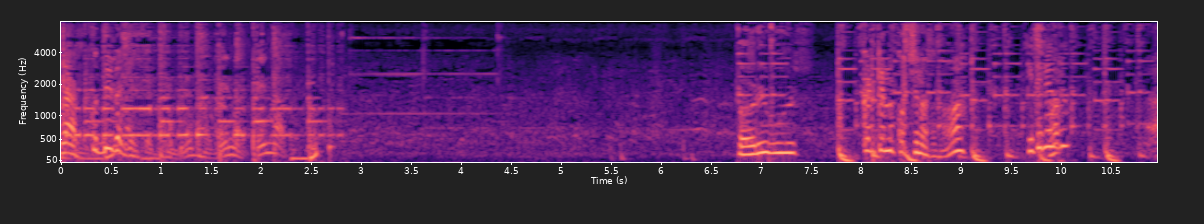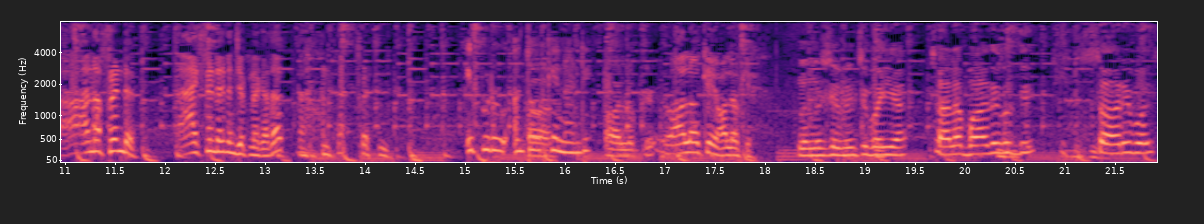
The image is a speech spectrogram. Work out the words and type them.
sir కొద్ది దగ్గర ఇక్కడికి ఎందుకు వచ్చిన అతను ఇతను ఎవరు ఆ, నా ఫ్రెండ్ యాక్సిడెంట్ అయిందని చెప్పిన కదా ఇప్పుడు అంత ఓకేనా అండి ఆల్ ఓకే ఆల్ ఓకే నన్ను క్షమించు భయ్యా చాలా బాధగా ఉంది సారీ బాస్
